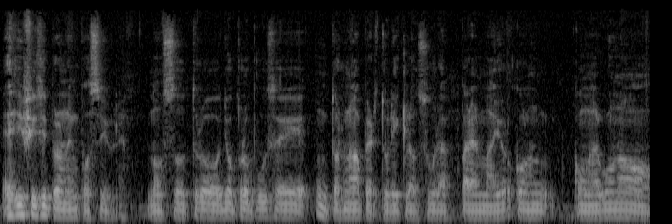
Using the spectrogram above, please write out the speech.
Es difícil, pero no imposible. Nosotros, yo propuse un torneo de apertura y clausura para el mayor con, con algunos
